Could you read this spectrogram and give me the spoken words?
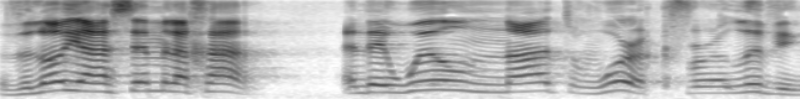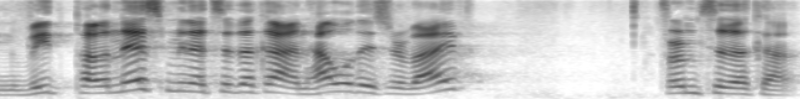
v'lo yaseh melacha, and they will not work for a living. V'itparnes min and how will they survive? From tzedakah.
